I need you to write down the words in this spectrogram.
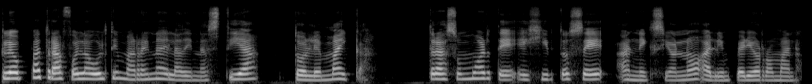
Cleopatra fue la última reina de la dinastía Ptolemaica. Tras su muerte, Egipto se anexionó al imperio romano.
